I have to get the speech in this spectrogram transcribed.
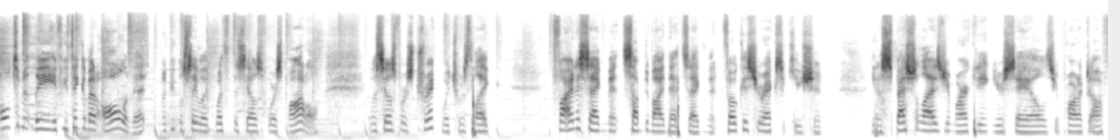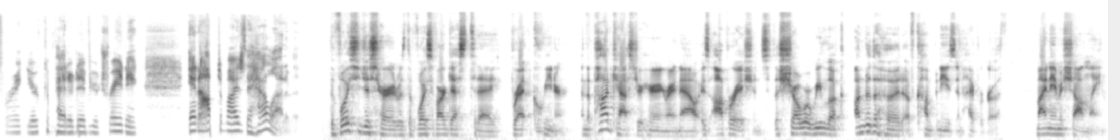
ultimately, if you think about all of it, when people say like, "What's the Salesforce model?" It was Salesforce trick, which was like, find a segment, subdivide that segment, focus your execution, you know, specialize your marketing, your sales, your product offering, your competitive, your training, and optimize the hell out of it. The voice you just heard was the voice of our guest today, Brett Queener. And the podcast you're hearing right now is Operations, the show where we look under the hood of companies in hypergrowth. My name is Sean Lane.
